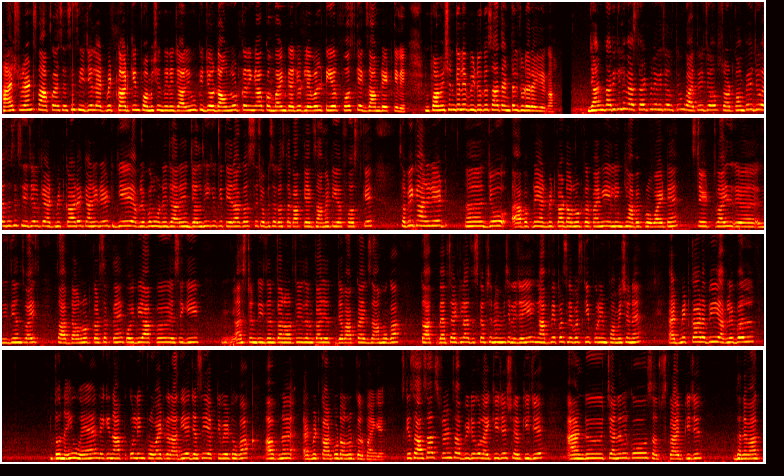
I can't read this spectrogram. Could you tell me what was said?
हाय students मैं आपको S S C G L admit card की इन्फॉर्मेशन देने जा रही हूँ कि जो डाउनलोड करेंगे आप combined graduate level tier first के एग्ज़ाम डेट के लिए। इन्फॉर्मेशन के लिए वीडियो के साथ एंड तक जुड़े रहिएगा। जानकारी के लिए वेबसाइट पर लेके चलती हूँ गायत्री जॉब्स डॉट कॉम पर जो एस एस सी के एडमिट कार्ड है। कैंडिडेट ये अवेलेबल होने जा रहे हैं जल्द ही, क्योंकि तेरह अगस्त से चौबीस अगस्त तक आपके एग्ज़ाम है टीयर फ़र्स्ट के। सभी कैंडिडेट जो आप अपने एडमिट कार्ड डाउनलोड कर पाएँगे, ये लिंक यहाँ पे प्रोवाइड है। स्टेट वाइज रीजन्स वाइज तो आप डाउनलोड कर सकते हैं। कोई भी आप, जैसे कि ईस्टर्न रीजन का नॉर्थ रीजन का, जब आपका एग्ज़ाम होगा तो आप वेबसाइट क्लास डिस्क्रिप्शन में भी चले जाइए। यहाँ पे पेपर सिलेबस की पूरी इन्फॉर्मेशन है। एडमिट कार्ड अभी अवेलेबल तो नहीं हुए हैं, लेकिन आपको लिंक प्रोवाइड करा दिए। जैसे ही एक्टिवेट होगा, आप अपने एडमिट कार्ड को डाउनलोड कर पाएँगे। इसके साथ साथ फ्रेंड्स आप वीडियो को लाइक कीजिए शेयर कीजिए। एंड चैनल को सब्सक्राइब कीजिए। धन्यवाद।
